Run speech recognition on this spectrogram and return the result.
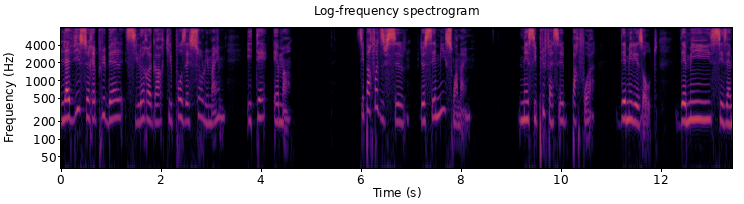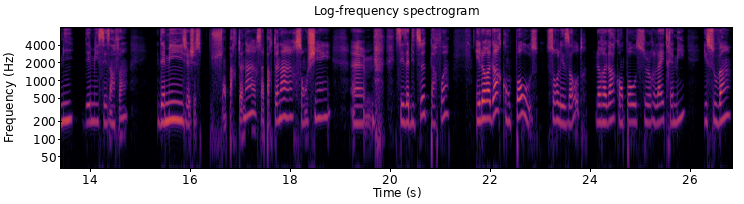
la vie serait plus belle si le regard qu'il posait sur lui-même était aimant. C'est parfois difficile de s'aimer soi-même, mais c'est plus facile parfois d'aimer les autres, d'aimer ses amis, d'aimer ses enfants, d'aimer son partenaire, sa partenaire, son chien, euh, ses habitudes parfois. Et le regard qu'on pose sur les autres, le regard qu'on pose sur l'être aimé, est souvent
